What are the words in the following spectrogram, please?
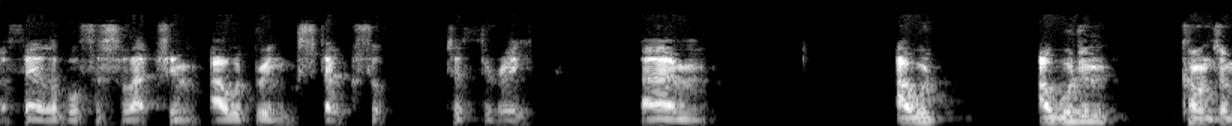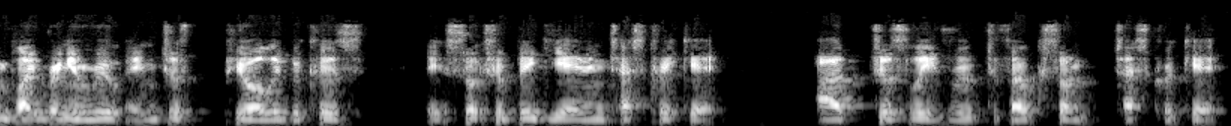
available for selection, I would bring Stokes up to three. Um, I would, I wouldn't contemplate bringing Root in just purely because it's such a big year in Test cricket. I'd just leave Root to focus on Test cricket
